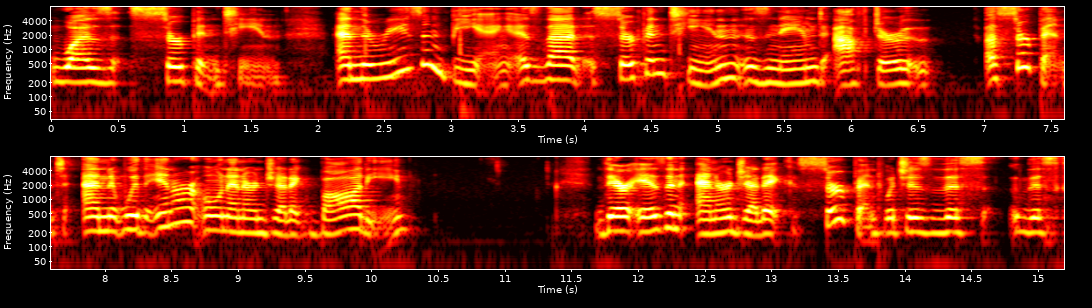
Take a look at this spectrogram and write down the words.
was serpentine. And the reason being is that serpentine is named after a serpent. And within our own energetic body, there is an energetic serpent which is this this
